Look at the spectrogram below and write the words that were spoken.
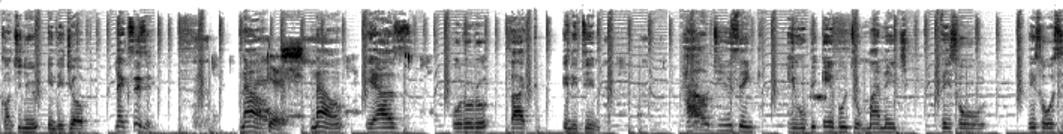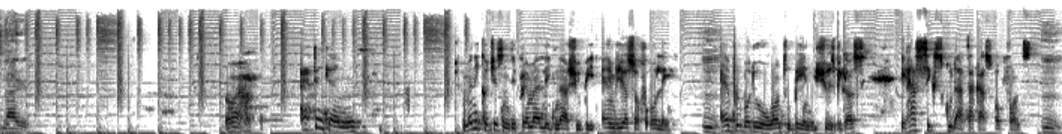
continue in the job next season. Now, yes. now he has Ororo back in the team. How do you think he will be able to manage this whole this whole scenario? Wow, I think um, many coaches in the Premier League now should be envious of Ole Mm. Everybody will want to be in his shoes because he has six good attackers up front, mm.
